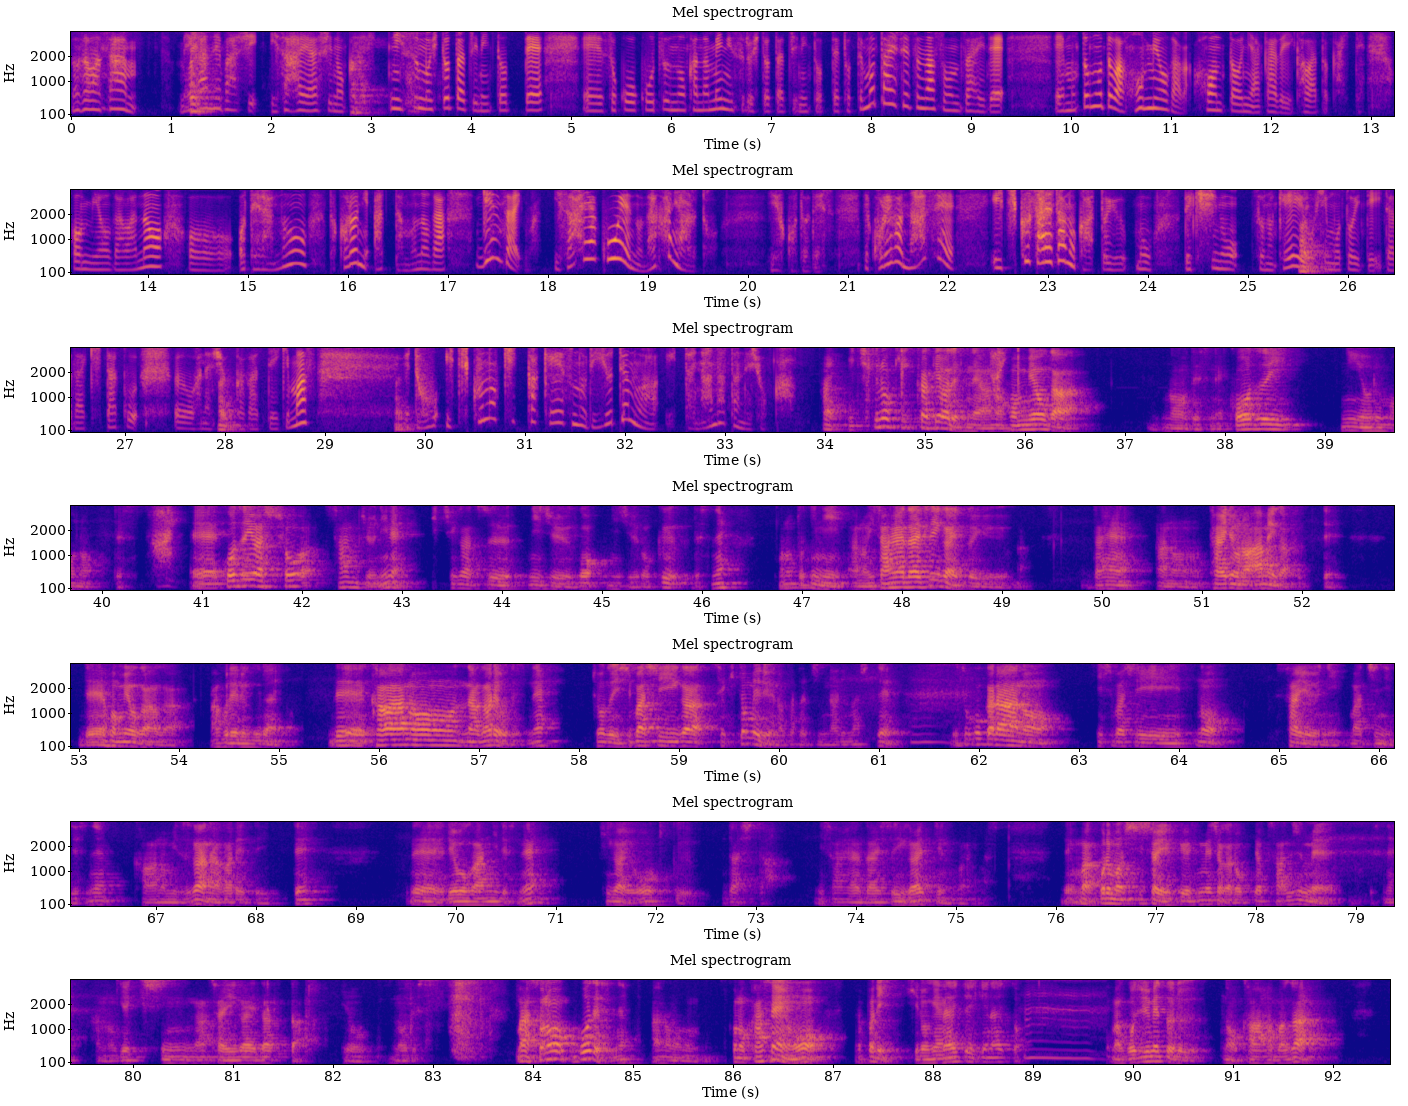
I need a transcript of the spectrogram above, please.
野沢さんメガネ橋、諫早市のに住む人たちにとって、えー、そこを交通の要にする人たちにとってとても大切な存在でもともとは本名川本当に明るい川と書いて本名川のお寺のところにあったものが現在は諫早公園の中にあると。いうことですでこれがなぜ移築されたのかというもう歴史のその経緯を紐解いていただきたく、お話を伺っていきます。はいえっと、移築のきっかけ、その理由というのは一体何だったんでしょうか？はい、移築のきっかけはですね、あの、本名川のですね、洪水によるものです。はい、えー、洪水は昭和32年7月25、26ですね。この時に、あの、諫早大水害という、大変、あの、大量の雨が降って、で、本名川が溢れるぐらいの。で、川の流れをですね、ちょうど石橋がせき止めるような形になりまして、でそこからあの石橋の左右に町にですね川の水が流れていってで両岸にですね被害を大きく出した諫早大水害っていうのがあります。でまあ、これも死者・行方不明者が630名ですね、あの激震な災害だったようのです。まあ、その後ですね、あのこの河川をやっぱり広げないといけないと。まあ、50メートルの川幅が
